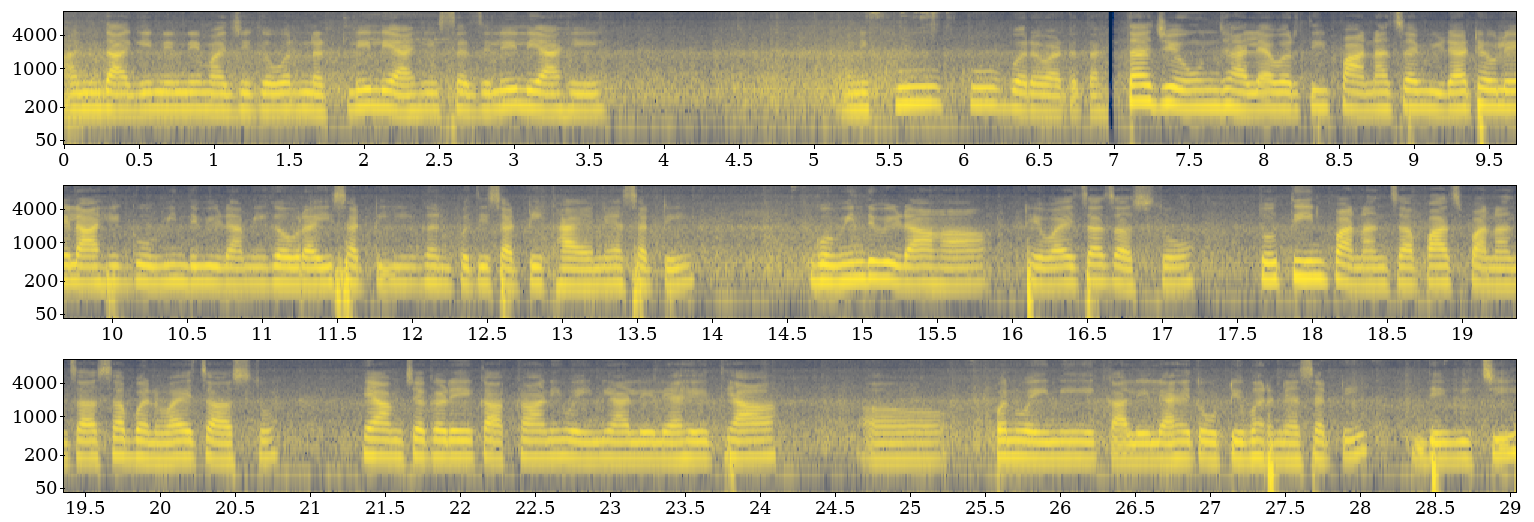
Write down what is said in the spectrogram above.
आणि दागिन्याने माझी गवर नटलेली आहे सजलेली आहे. आणि खूप खूप बरं वाटत आहे. आता जेवून झाल्यावरती पानाचा विडा ठेवलेला आहे. गोविंद विडा मी गौराईसाठी गणपतीसाठी खाण्यासाठी. गोविंद विडा हा ठेवायचाच असतो. तो तीन पानांचा पाच पानांचा असा बनवायचा असतो. हे आमच्याकडे काका आणि वहिनी आलेले आहेत. ह्या पण वहिनी एक आलेल्या आहेत ओटी भरण्यासाठी. देवीची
